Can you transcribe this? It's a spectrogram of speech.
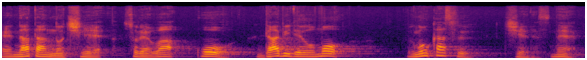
ナタンの知恵それは王ダビデをも動かす知恵ですね。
